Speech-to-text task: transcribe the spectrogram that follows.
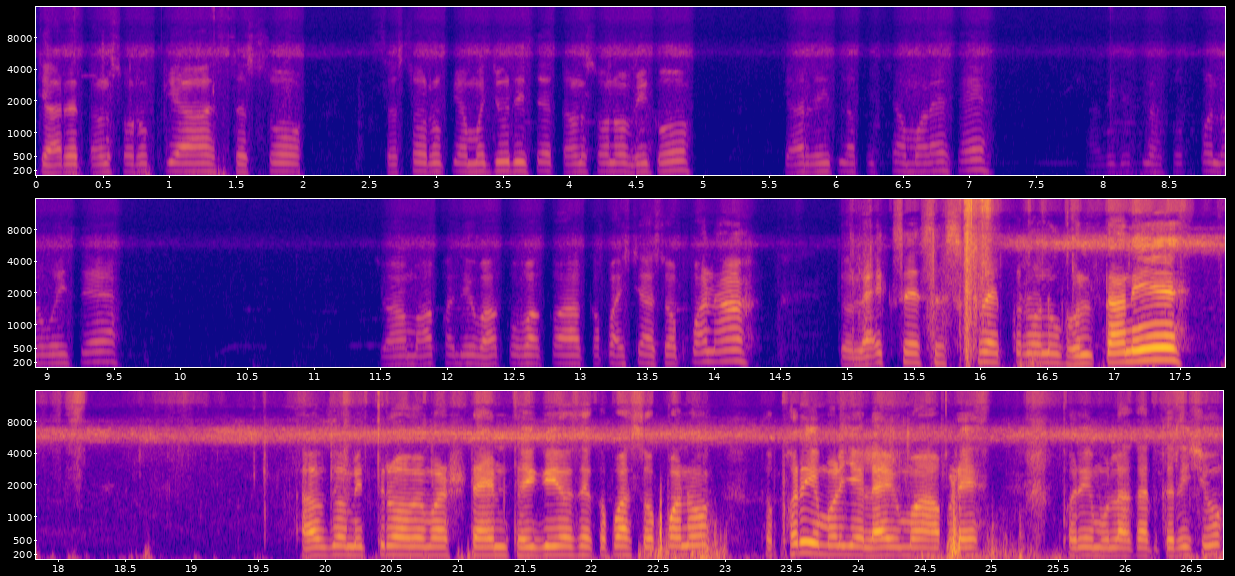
ત્યારે ત્રણસો રૂપિયા, છસો છસો રૂપિયા મજૂરી છે, ત્રણસોનો વીઘો. ચાર રીતના પૈસા મળે છે. આવી રીતના ચોપ્પાના હોય છે. જો આમ આખો દી વાકો વાકો આ કપાસિયા ચોપ્પાના, તો લાઈક છે સબસ્ક્રાઈબ કરવાનું ભૂલતા નહીં. આવજો મિત્રો, હવે મારો ટાઈમ થઈ ગયો છે કપાસ સોંપવાનો. તો ફરી મળીએ લાઈવમાં આપણે. ફરી મુલાકાત કરીશું.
